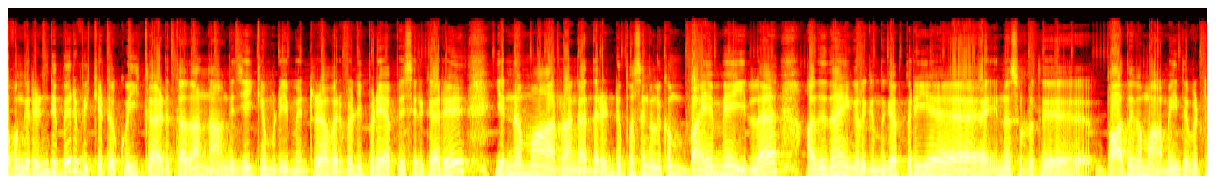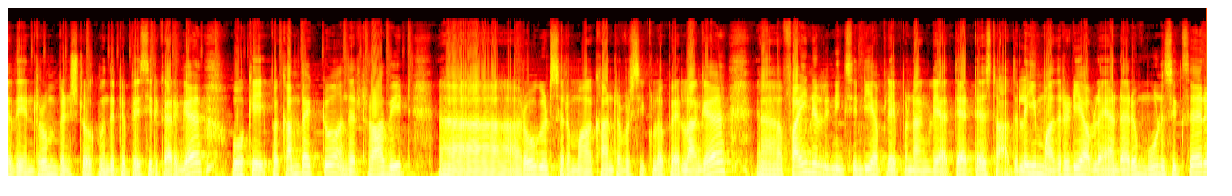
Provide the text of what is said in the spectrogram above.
அவங்க ரெண்டு பேர் விக்கெட்டை குயிக்காக எடுத்தால் தான் நாங்கள் ஜெயிக்க முடியும் என்று அவர் வெளிப்படையாக பேசியிருக்காரு. என்னம்மா ஆடுறாங்க? அந்த ரெண்டு பசங்களுக்கும் பயமே இல்லை. அதுதான் எங்களுக்கு மிகப்பெரிய என்ன சொல்கிறது பாதகமாக அமைந்து விட்டது என்றும் பென் ஸ்டோக் வந்துட்டு பேசியிருக்காருங்க. ஓகே இப்போ கம்பேக் டு அந்த டிராவிட் ரோஹித் சர்மா கான்ட்ரவர்சிக்குள்ளே போயிடலாங்க ஃபைனல் இன்னிங்ஸ் இந்தியா ப்ளே பண்ணாங்க இல்லையா? தேர்ட் டெஸ்ட் அதுலேயும் அதிரடியாக விளையாண்டார். மூணு சிக்ஸர்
